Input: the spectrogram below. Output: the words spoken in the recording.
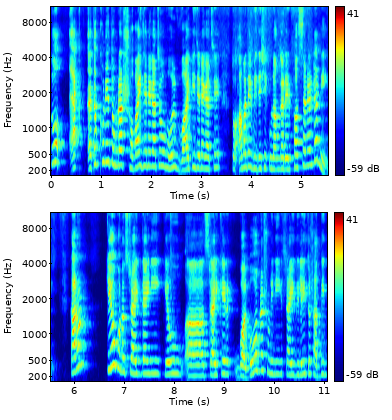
তো এক- এতক্ষণে তোমরা সবাই জেনে গেছো হোল ওয়াইটি জেনে গেছে। তো আমাদের বিদেশি কুলাঙ্গারের ফার্স্ট চ্যানেলটা নেই। কারণ কেউ কোনো স্ট্রাইক দেয়নি, কেউ স্ট্রাইকের গল্পও আমরা শুনিনি স্ট্রাইক দিলেই তো সাত দিন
